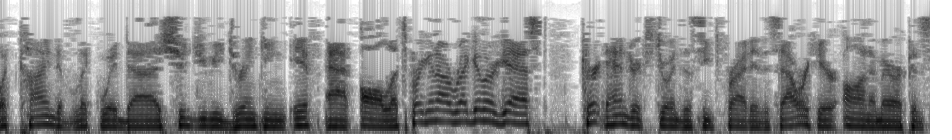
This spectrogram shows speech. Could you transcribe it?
what kind of liquid uh, should you be drinking, if at all? Let's bring in our regular guest. Curt Hendrix joins us each Friday this hour here on America's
